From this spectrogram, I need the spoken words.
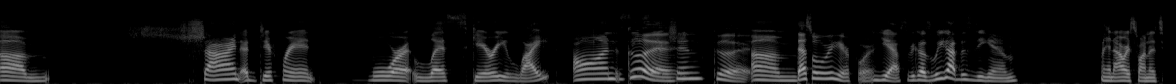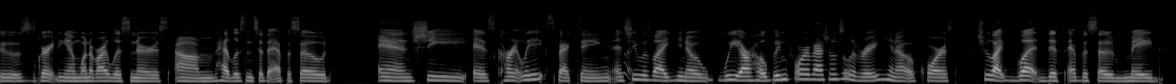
um shined a different, more less scary light on Good. C-section. Good. Um, That's what we're here for. yes, because we got this DM, and I responded to it. was great DM. One of our listeners um had listened to the episode. And she is currently expecting, and she was like, you know, we are hoping for a vaginal delivery, you know, of course. She was like, but this episode made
